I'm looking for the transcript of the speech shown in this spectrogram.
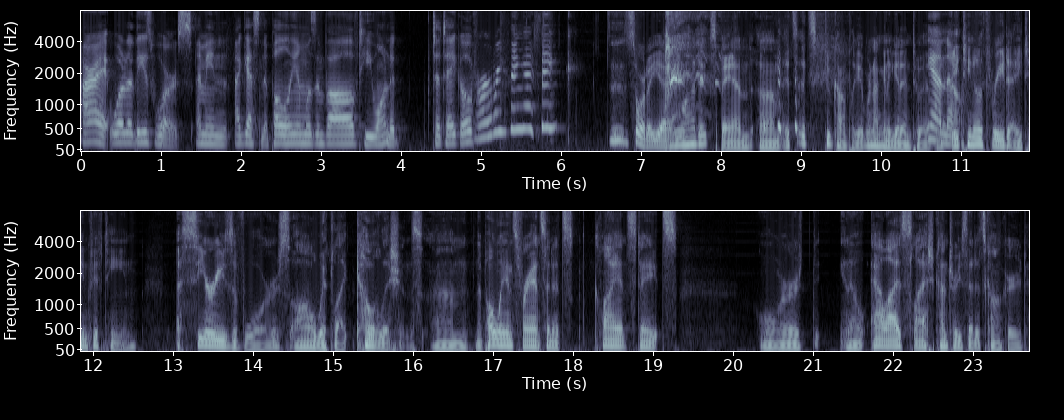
All right, what are these wars? I mean, I guess Napoleon was involved. He wanted to take over everything, I think. Uh, Sort of, yeah. He wanted to expand. Um, it's it's too complicated. We're not going to get into it. Yeah, no. 1803 to 1815, a series of wars, all with like coalitions. Um, Napoleon's France and its client states, or you know, allies slash countries that it's conquered,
